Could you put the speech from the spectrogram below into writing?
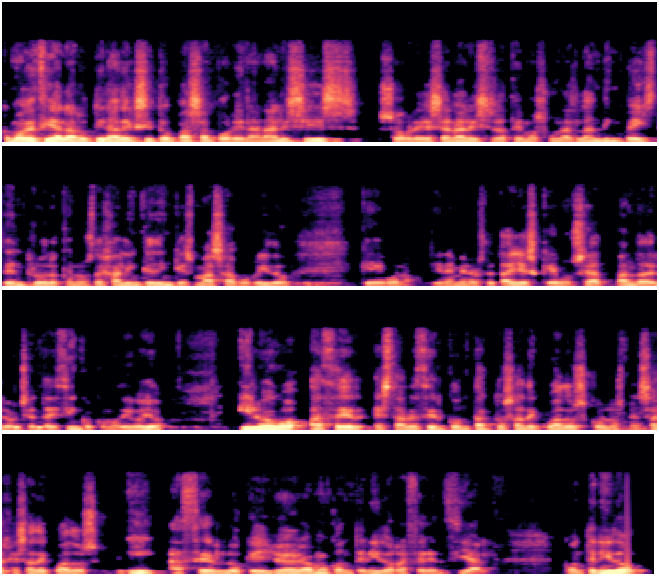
Como decía, la rutina de éxito pasa por el análisis. Sobre ese análisis hacemos unas landing page dentro de lo que nos deja LinkedIn, que es más aburrido, que bueno, tiene menos detalles que un SEAT Panda del 85, como digo yo. Y luego hacer, establecer contactos adecuados con los mensajes adecuados y hacer lo que yo llamo contenido referencial. Contenido,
